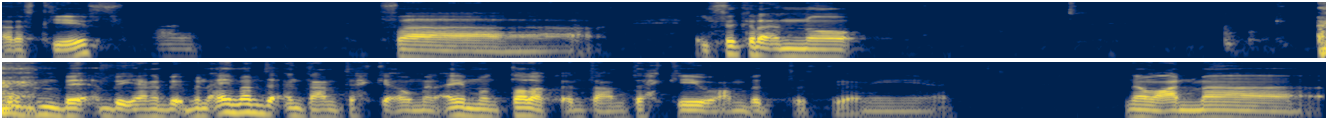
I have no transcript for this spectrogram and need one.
عرفت كيف؟ ف الفكرة إنه يعني من أي مبدأ أنت عم تحكي أو من أي منطلق أنت عم تحكي وعم بت يعني نوعا ما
